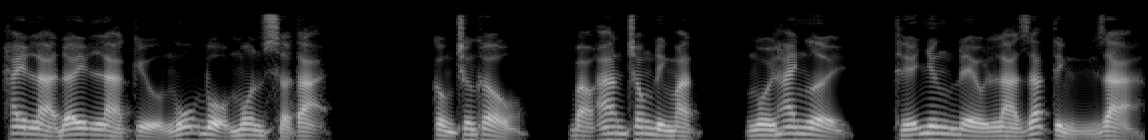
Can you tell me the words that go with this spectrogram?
hay là đây là cựu ngũ bộ môn sở tại. Cổng trương khẩu, bảo an trong đình mặt, ngồi hai người, thế nhưng đều là giác tỉnh giả,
